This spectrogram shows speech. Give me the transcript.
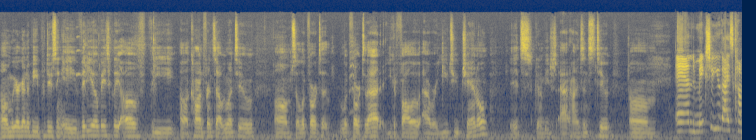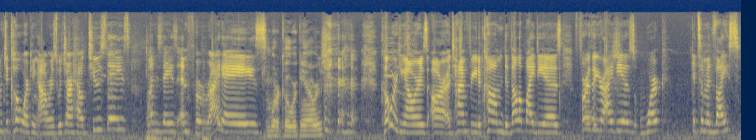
Um, we are going to be producing a video basically of the uh, conference that we went to. Um, so look forward to look forward to that. You could follow our YouTube channel. It's going to be just at Hynes Institute. Um, And make sure you guys come to co working hours, which are held Tuesdays, Wednesdays, and Fridays. and what are co-working hours? co working hours are a time for you to come, develop ideas, further your ideas, work, get some advice.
